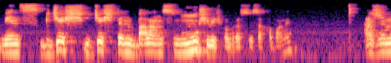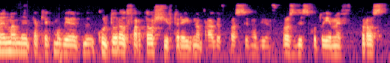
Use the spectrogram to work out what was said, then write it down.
Więc gdzieś, gdzieś ten balans musi być po prostu zachowany. A że my mamy, tak jak mówię, kulturę otwartości, w której naprawdę wprost mówimy, wprost dyskutujemy, wprost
